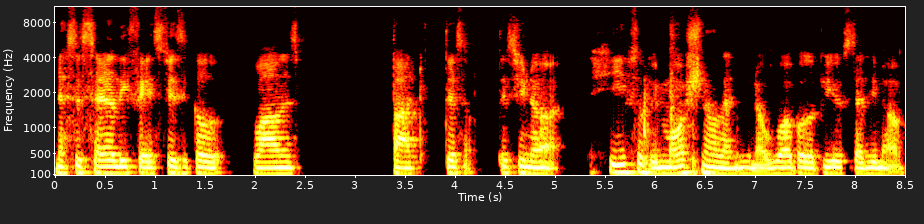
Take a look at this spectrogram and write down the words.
necessarily faced physical violence, but there's there's you know heaps of emotional and you know verbal abuse that you know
